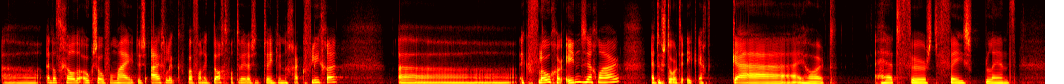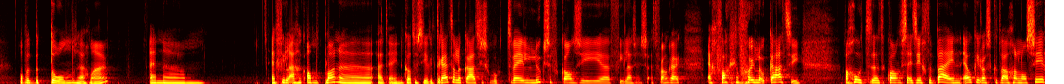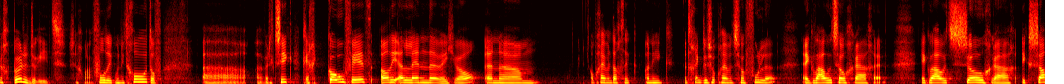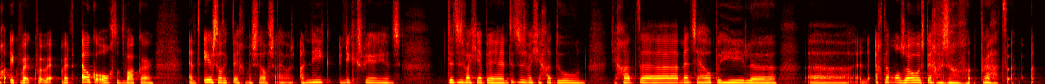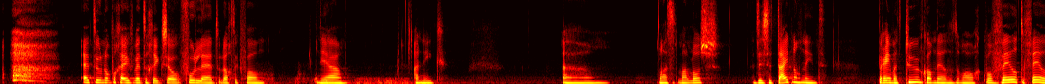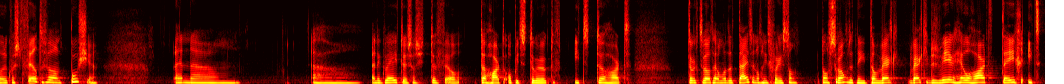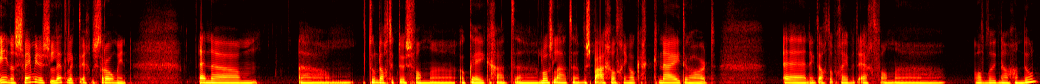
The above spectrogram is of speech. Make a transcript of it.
uh, en dat geldde ook zo voor mij. Dus eigenlijk waarvan ik dacht van 2022 ga ik vliegen. Uh, ik vloog erin, zeg maar. En toen stortte ik echt keihard het first face plant op het beton, zeg maar. En, um, en vielen eigenlijk allemaal plannen uiteen. Ik had dus die retraite-locaties geboekt. Twee luxe vakantievilla's in Zuid-Frankrijk. Echt fucking mooie locatie. Maar goed, het kwam steeds dichterbij. En elke keer als ik het wou gaan lanceren, gebeurde er iets. Zeg maar. Voelde ik me niet goed of uh, werd ik ziek. Kreeg ik COVID, al die ellende, weet je wel. En um, op een gegeven moment dacht ik, Aniek... Het ging dus op een gegeven moment zo voelen. En ik wou het zo graag. Hè. Ik wou het zo graag. Ik zag, ik werd, werd elke ochtend wakker. En het eerste wat ik tegen mezelf zei was... Aniek, unique experience dit is wat jij bent, dit is wat je gaat doen. Je gaat uh, mensen helpen healen. Uh, en echt helemaal zo is tegen mezelf praten. en toen op een gegeven moment ging ik zo voelen. En toen dacht ik van... Ja, Aniek. Um, laat het maar los. Het is de tijd nog niet. Prematuur kwam de hele tijd omhoog. Ik wil veel te veel. Ik was veel te veel aan het pushen. En... Um, uh, en ik weet dus als je te veel, te hard op iets drukt of iets te hard drukt terwijl het helemaal de tijd er nog niet voor is, dan, dan stroomt het niet. Dan werk, werk je dus weer heel hard tegen iets in. Dan zwem je dus letterlijk tegen de stroom in. En um, um, toen dacht ik dus van, uh, oké, ik ga het uh, loslaten. Mijn spaargeld ging ook echt knijterhard. En ik dacht op een gegeven moment echt van, wat moet ik nou gaan doen?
